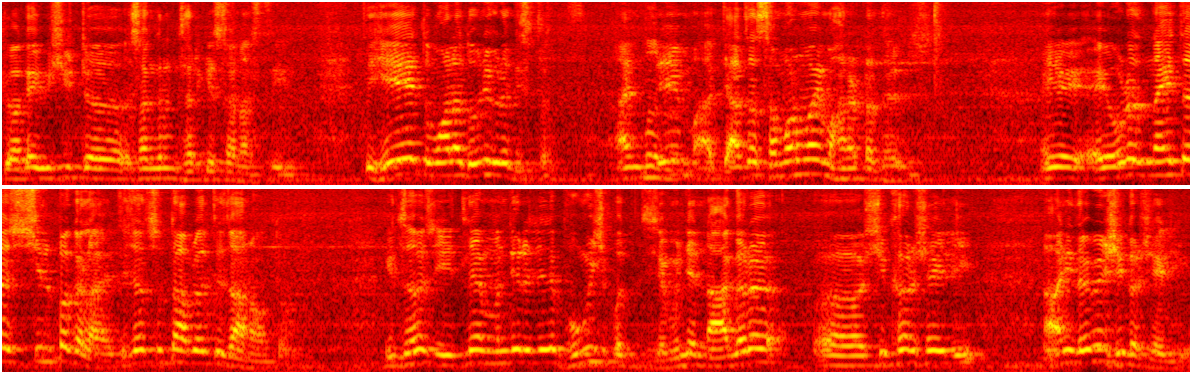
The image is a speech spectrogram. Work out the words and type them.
किंवा काही विशिष्ट संक्रांतीसारखे सण असतील तर हे तुम्हाला दोन्हीकडे दिसतं आणि ते. त्याचा समन्वय महाराष्ट्रात झालेला. म्हणजे एवढंच नाही तर शिल्पकला आहे त्याच्यात सुद्धा आपल्याला ते जाणवतं इथं इथले मंदिर जे भूमिश पद्धतीचे म्हणजे नागर शिखर शैली आणि द्रविड शिखर शैली.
